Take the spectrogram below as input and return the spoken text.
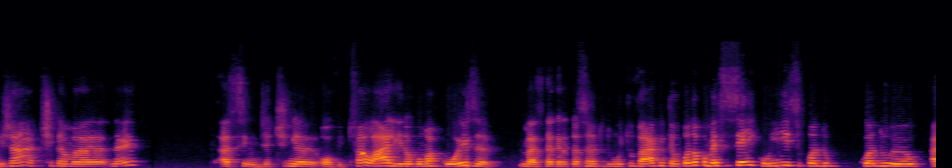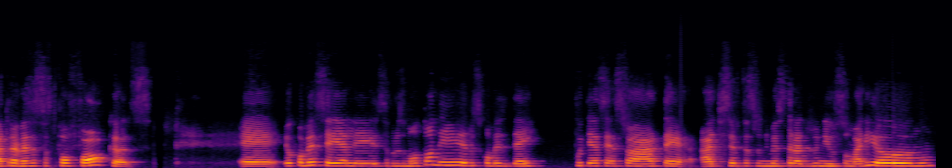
já tinha uma, né? Assim, já tinha ouvido falar, lido alguma coisa, mas na graduação é tudo muito vago. Então, quando eu comecei com isso, quando, quando eu, através dessas fofocas, é, eu comecei a ler sobre os montoneiros, comecei, fui ter acesso a, até a dissertação de mestrado do Nilson Mariano,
